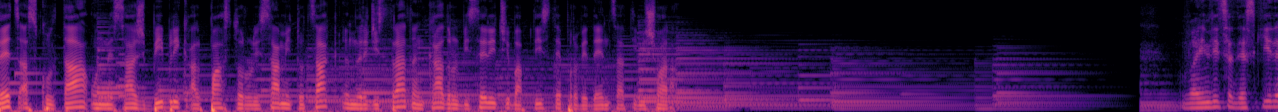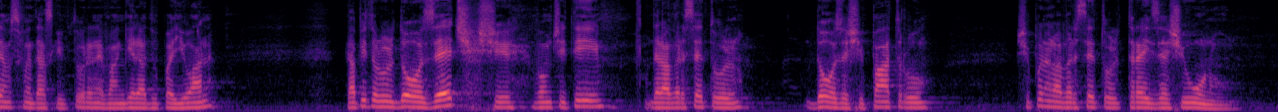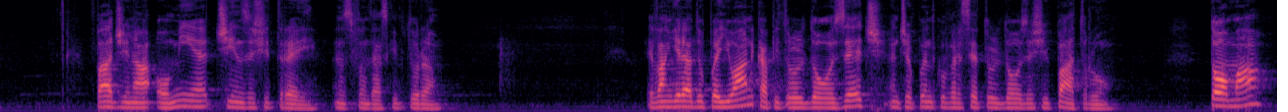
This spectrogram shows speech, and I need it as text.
Veți asculta un mesaj biblic al pastorului Sami Tuțac înregistrat în cadrul Bisericii Baptiste Providența Timișoara. Vă invit să deschidem Sfânta Scriptură în Evanghelia după Ioan, capitolul 20 și vom citi de la versetul 24 și până la versetul 31 pagina 1053 în Sfânta Scriptură. Evanghelia după Ioan, capitolul 20, începând cu versetul 24. Toma,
